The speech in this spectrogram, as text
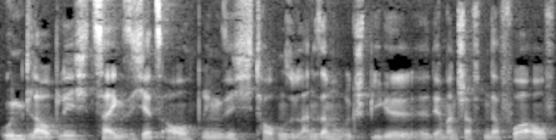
Unglaublich, zeigen sich jetzt auch, bringen sich, tauchen so langsam im Rückspiegel äh, der Mannschaften davor auf.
